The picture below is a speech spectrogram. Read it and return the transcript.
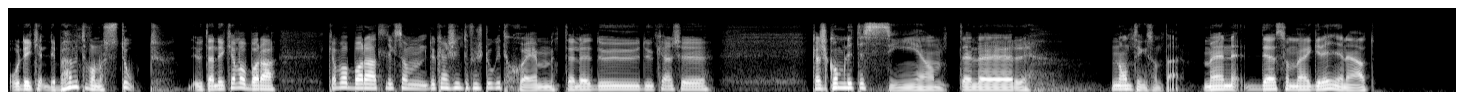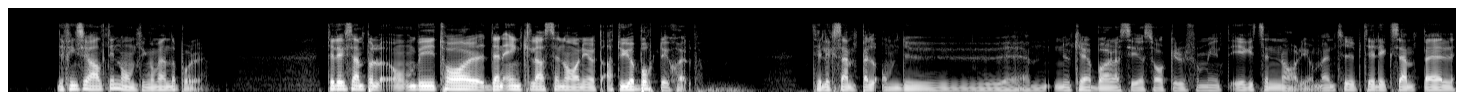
Och det, det behöver inte vara något stort, utan det kan vara bara, kan vara bara att liksom, du kanske inte förstod ett skämt, eller du, du kanske kanske kom lite sent, eller någonting sånt där. Men det som är grejen är att det finns ju alltid någonting att vända på det. Till exempel om vi tar den enkla scenariot att du gör bort dig själv. Till exempel om du, ehm, nu kan jag bara se saker utifrån mitt eget scenario, men typ till exempel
